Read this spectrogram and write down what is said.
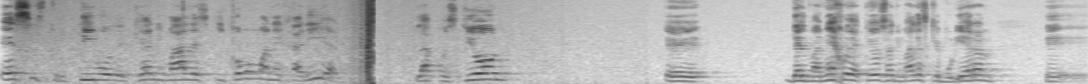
es instructivo de qué animales y cómo manejarían la cuestión eh, del manejo de aquellos animales que murieran eh,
